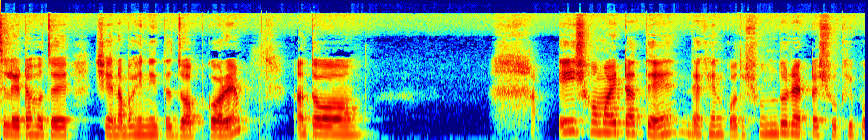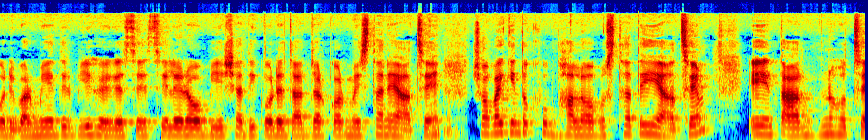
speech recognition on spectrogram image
ছেলেটা হচ্ছে সেনাবাহিনীতে জব করে। তো এই সময়টাতে দেখেন কত সুন্দর একটা সুখী পরিবার। মেয়েদের বিয়ে হয়ে গেছে, ছেলেরাও বিয়ে শাদি করে যার যার কর্মস্থানে আছে। সবাই কিন্তু খুব ভালো অবস্থাতেই আছে। এই তার হচ্ছে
